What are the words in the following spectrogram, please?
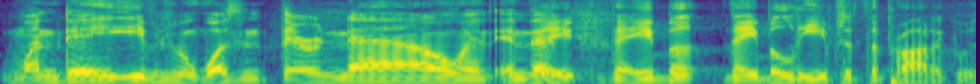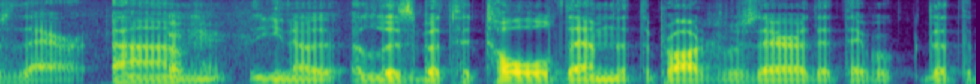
one day, even if it wasn't there now, and, and that they they, be, they believed that the product was there. Um, okay. You know, Elizabeth had told them that the product was there, that they were that the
